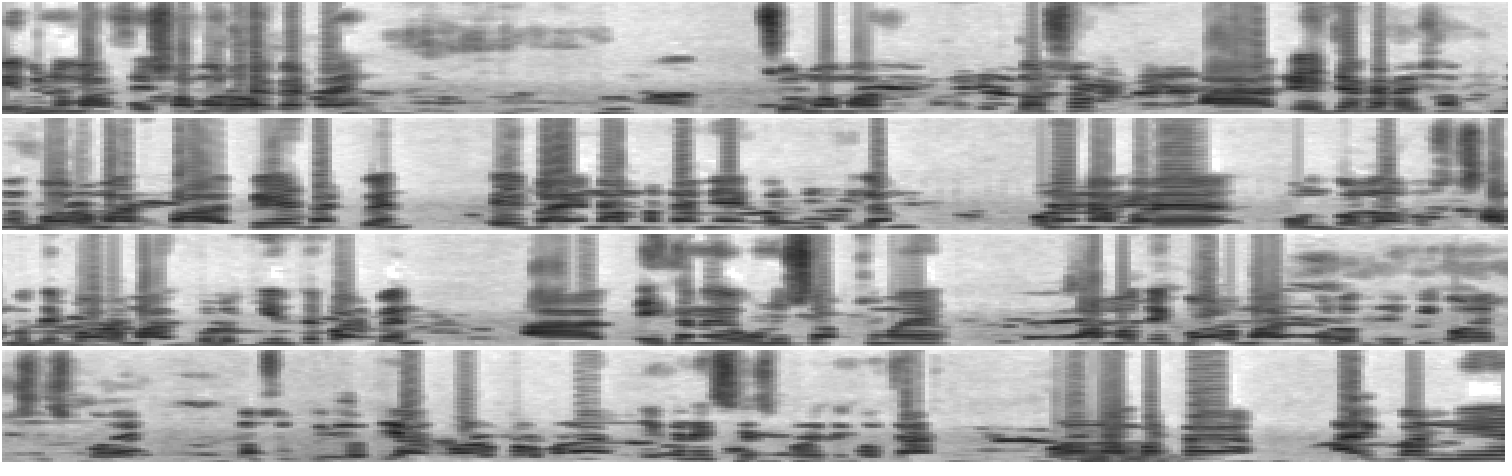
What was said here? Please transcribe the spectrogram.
বিভিন্ন মাছের সমারোহ জায়গাটায় সুরমা মাছ। দর্শক, আর এই জায়গাটায় সবসময় বড় মাছ পেয়ে থাকবেন। এই বাইয়ের নাম্বারটা আমি একবার দিয়েছিলাম ওনার নাম্বারে ফোন করলে অবশ্যই সামুদ্রিক বড় মাছগুলো কিনতে পারবেন। আর এখানে উনি সবসময় সামুদ্রিক বড় মাছগুলো বিক্রি করে, বিশেষ করে। দর্শক, ভিডিওটি আর বড় করব না। এখানে শেষ করে দেবো। জাস্ট ওনার নাম্বারটা আরেকবার নিয়ে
